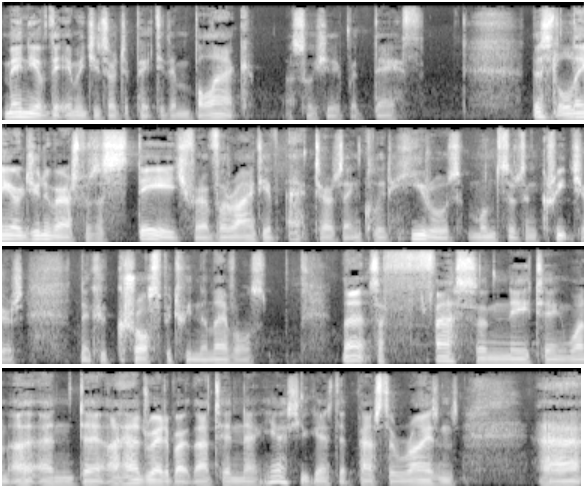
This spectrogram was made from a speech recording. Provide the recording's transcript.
Many of the images are depicted in black, associated with death. This layered universe was a stage for a variety of actors that include heroes, monsters, and creatures that could cross between the levels. That's a fascinating one, uh, and uh, I had read about that in, uh, yes, you guessed it, Past Horizons. Uh,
